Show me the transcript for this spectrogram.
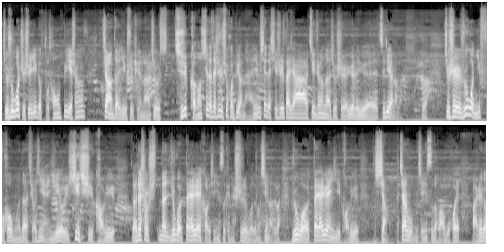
就如果只是一个普通毕业生这样的一个水平呢，就其实可能现在在日区会比较难，因为现在其实大家竞争的就是越来越激烈了嘛，对吧？就是如果你符合我们的条件，也有兴趣考虑，呃，那时候那如果大家愿意考虑前进四，肯定是我的荣幸了，对吧？如果大家愿意考虑想加入我们前进四的话，我会把这个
